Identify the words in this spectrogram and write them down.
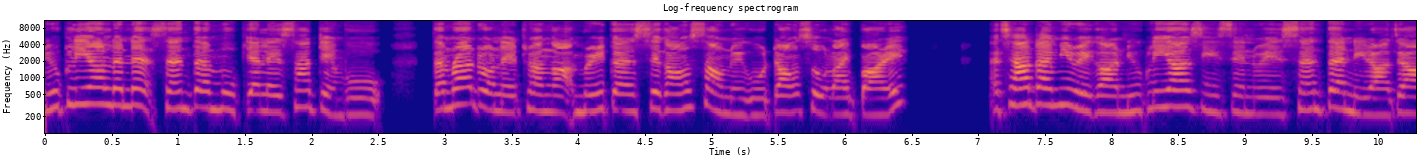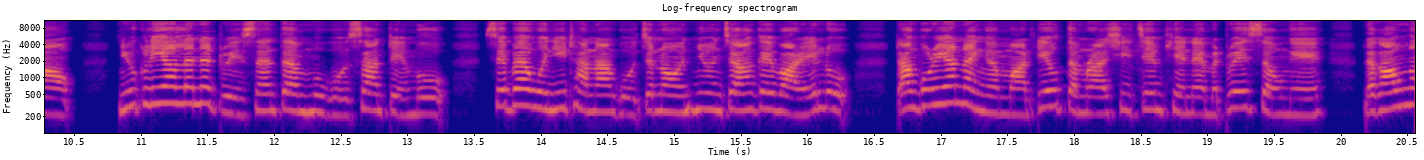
နျူကလ িয়ার လက်နက်စမ်းသပ်မှုပြန်လည်စတင်ဖို့သမ္မတဒေါ်နယ်ထရန့်ကအမေရိကန်စစ်ကောင်းဆောင်တွေကိုတောင်းဆိုလိုက်ပါတယ်။အခြားတိုင်းပြည်တွေကနျူကလ িয়ার စီစဉ်တွေစမ်းသပ်နေတာကြောင့် နျူကလ িয়ার လက်နက်တွေစမ်းသပ်မှုကိုစတင်ဖို့စစ်ဘက်ဝန်ကြီးဌာနကိုကျွန်တော်ညွှန်ကြားခဲ့ပါတယ်လို့တောင်ကိုရီးယားနိုင်ငံမှာတရုတ်သမ္မတရှီကျင်းဖျင်နဲ့မတွေ့ဆုံခင်၎င်းက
